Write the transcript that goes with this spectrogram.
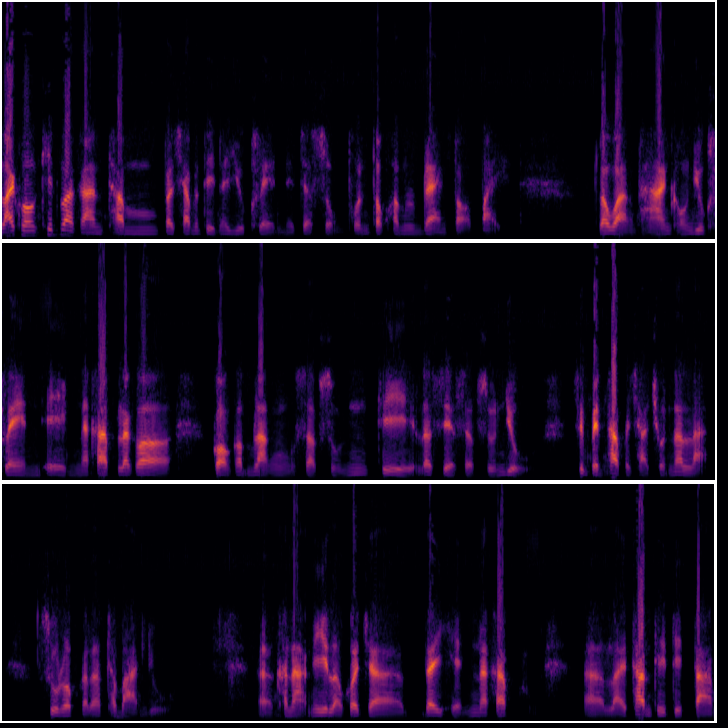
หลายคนคิดว่าการทำประชามติในยูเครนเนี่ยจะส่งผลต่อความรุนแรงต่อไป ระหว่างทหารของยูเครนเองนะครับ แล้วก็กองกำลังสับสนที่รัสเซียสับสนอยู่ ซึ่งเป็นภาคประชาชนนั่นแหละสู้รบกับรัฐบาลอยู่ ขณะนี้เราก็จะได้เห็นนะครับหลายท่านที่ติดตาม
